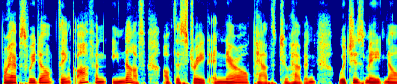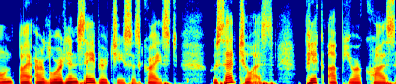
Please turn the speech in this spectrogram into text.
Perhaps we don't think often enough of the straight and narrow path to heaven, which is made known by our Lord and Savior Jesus Christ, who said to us, Pick up your cross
